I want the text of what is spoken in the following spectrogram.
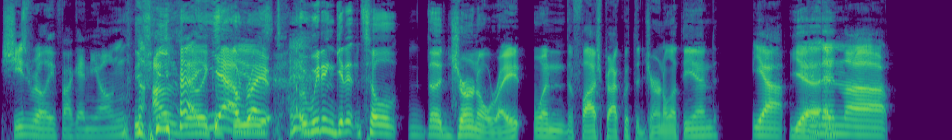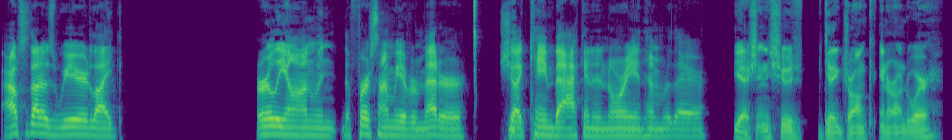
she's really fucking young. I was yeah, really yeah, confused. right. We didn't get it until the journal, right? When the flashback with the journal at the end. Yeah. Yeah, And then uh I also thought it was weird, like early on when the first time we ever met her, she like came back and Inori and him were there. Yeah, she, and she was getting drunk in her underwear.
